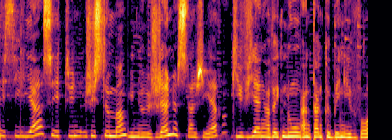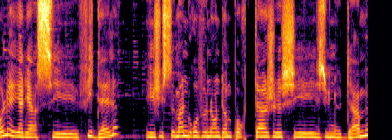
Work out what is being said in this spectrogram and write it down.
Cécilia, c'est justement une jeune stagiaire qui vient avec nous en tant que bénévole et elle est assez fidèle. Et justement, nous revenons d'un portage chez une dame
